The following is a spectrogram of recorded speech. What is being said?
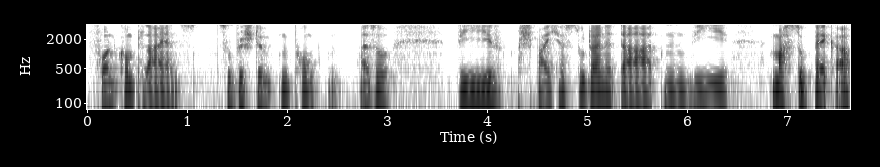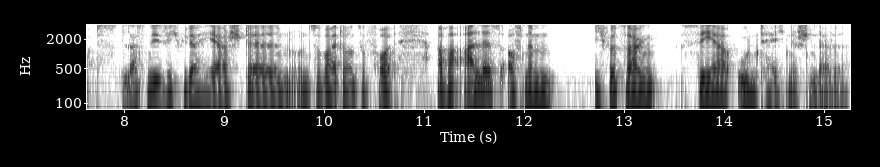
von Compliance zu bestimmten Punkten. Also wie speicherst du deine Daten, wie machst du Backups, lassen die sich wiederherstellen und so weiter und so fort. Aber alles auf einem, ich würde sagen, sehr untechnischen Level.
